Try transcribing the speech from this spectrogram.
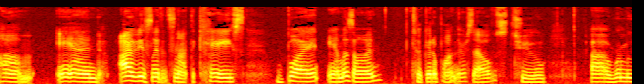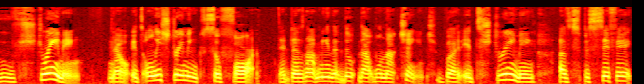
Um, and obviously that's not the case, but Amazon took it upon themselves to uh, remove streaming. Now, it's only streaming so far. That does not mean that th- that will not change, but it's streaming of specific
